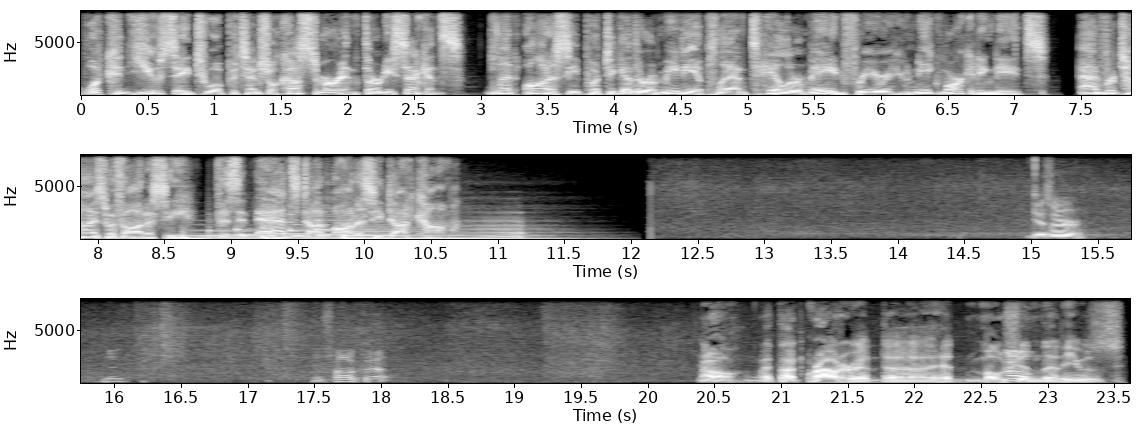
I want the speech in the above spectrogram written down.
What could you say to a potential customer in 30 seconds? Let Audacy put together a media plan tailor made for your unique marketing needs. Advertise with Audacy. Visit ads.audacy.com. Yes, sir. It's Hawk up. Oh, I thought Crowder had uh, had motioned Oh. that he was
